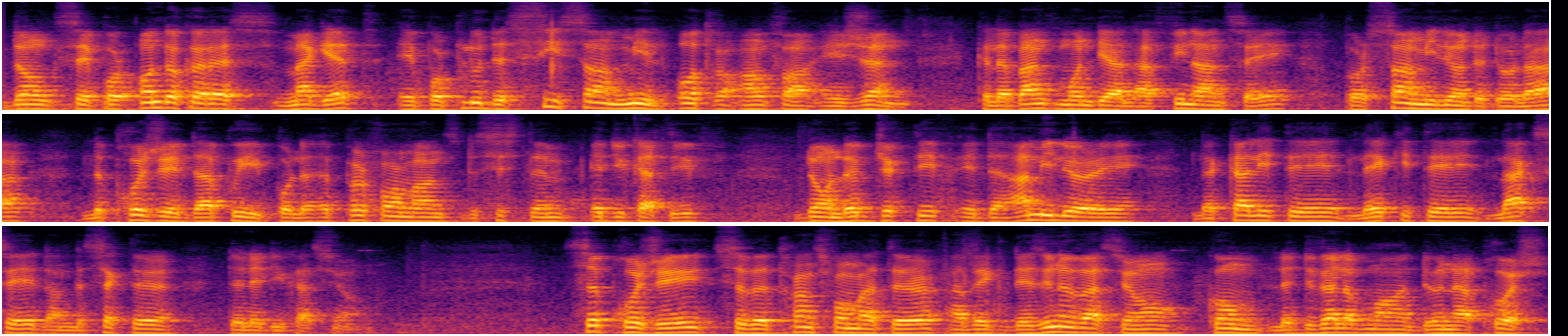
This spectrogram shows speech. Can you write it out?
Donc c'est pour Ondokores Maguette et pour plus de 600 000 autres enfants et jeunes que la Banque mondiale a financé pour 100 millions de dollars le projet d'appui pour la performance du système éducatif dont l'objectif est d'améliorer la qualité, l'équité, l'accès dans le secteur de l'éducation. Ce projet se veut transformateur avec des innovations comme le développement d'une approche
